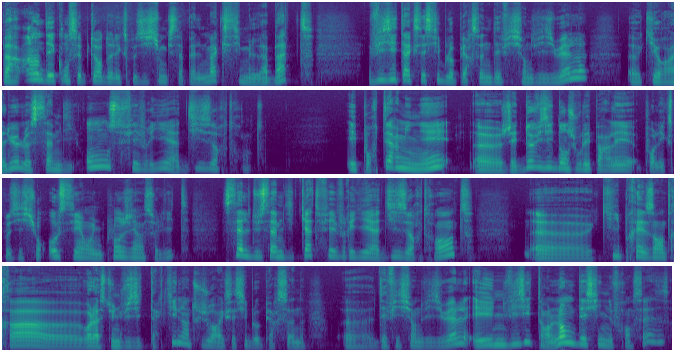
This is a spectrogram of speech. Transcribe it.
par un des concepteurs de l'exposition qui s'appelle Maxime Labatte. Visite accessible aux personnes déficientes visuelles qui aura lieu le samedi 11 février à 10h30. Et pour terminer, euh, j'ai deux visites dont je voulais parler pour l'exposition Océan, une plongée insolite. Celle du samedi 4 février à 10h30, euh, qui présentera, euh, voilà, c'est une visite tactile, hein, toujours accessible aux personnes déficientes visuelles, et une visite en langue des signes française,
